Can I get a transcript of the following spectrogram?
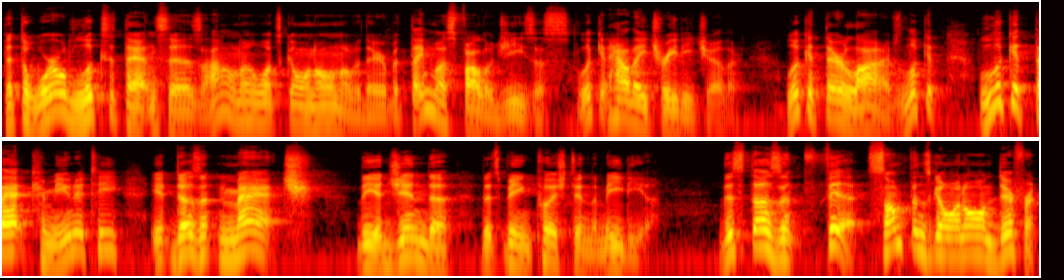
that the world looks at that and says, I don't know what's going on over there, but they must follow Jesus. Look at how they treat each other. Look at their lives. Look at, look at that community. It doesn't match the agenda that's being pushed in the media. This doesn't fit. Something's going on different.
